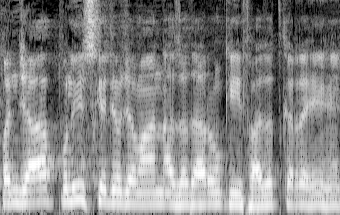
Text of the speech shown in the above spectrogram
پنجاب پولیس کے جو جوان عزداروں کی حفاظت کر رہے ہیں،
